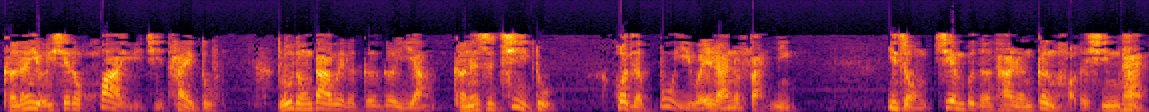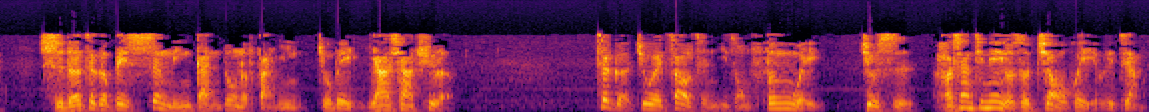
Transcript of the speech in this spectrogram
可能有一些的话语及态度，如同大卫的哥哥一样，可能是嫉妒或者不以为然的反应，一种见不得他人更好的心态。使得这个被圣灵感动的反应就被压下去了，这个就会造成一种氛围，就是好像今天有时候教会也会这样，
